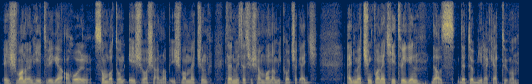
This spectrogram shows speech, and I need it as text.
és van olyan hétvége, ahol szombaton és vasárnap is van meccsünk. Természetesen van, amikor csak egy, egy meccsünk van egy hétvégén, de, az, de többnyire kettő van.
